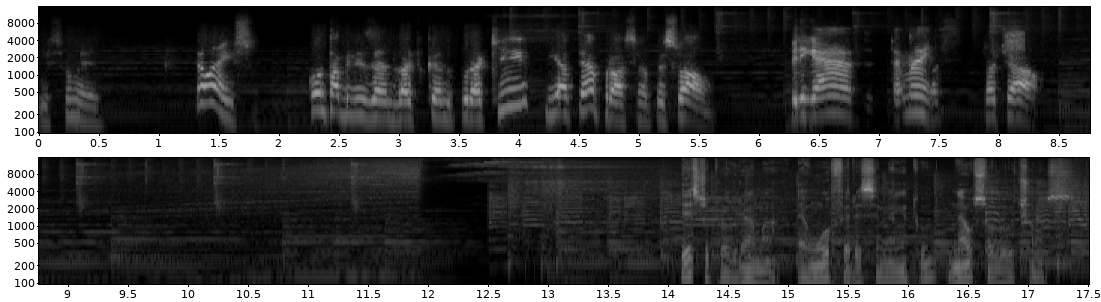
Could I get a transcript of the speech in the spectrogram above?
Isso mesmo. Então é isso. Contabilizando vai ficando por aqui e até a próxima, pessoal. Obrigado. Até mais. Tchau, tchau. Este programa é um oferecimento Neo Solutions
